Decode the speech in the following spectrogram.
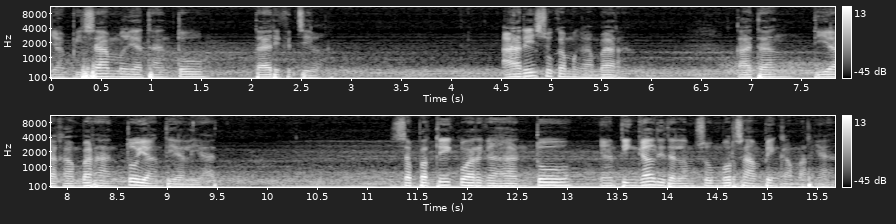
yang bisa melihat hantu dari kecil. Ari suka menggambar. Kadang dia gambar hantu yang dia lihat. Seperti keluarga hantu yang tinggal di dalam sumur samping kamarnya.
